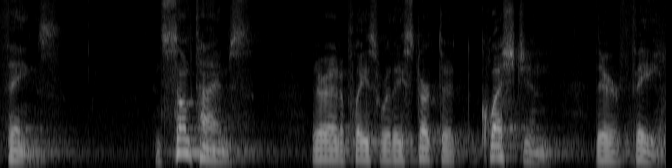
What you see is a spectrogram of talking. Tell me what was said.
things. And sometimes they're at a place where they start to question their faith.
